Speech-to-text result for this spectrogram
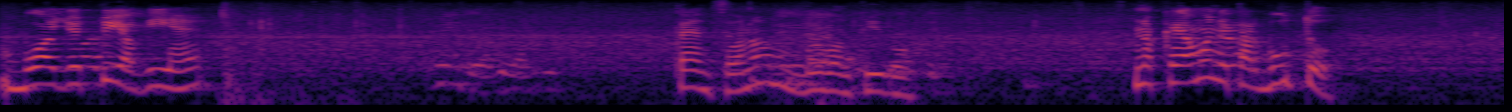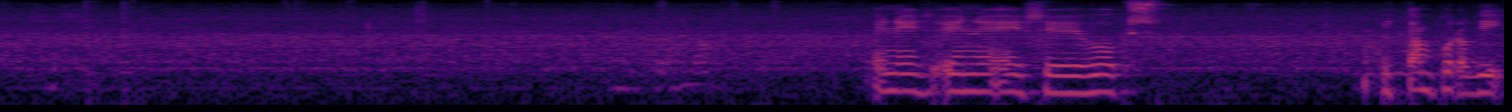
Buah, yo estoy aquí, ¿eh? ¿Estás en zona? Voy contigo. Nos quedamos en este arbusto. En, en ese box. Están por aquí.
